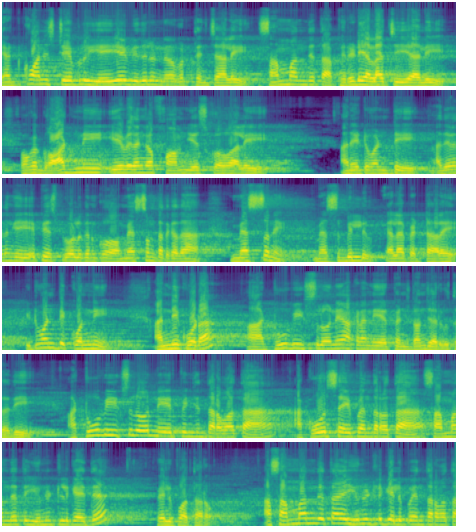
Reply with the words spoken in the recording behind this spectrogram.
హెడ్ కానిస్టేబుల్ ఏ ఏ విధులు నిర్వర్తించాలి? సంబంధిత పెరిడి ఎలా చేయాలి? ఒక గాడ్ని ఏ విధంగా ఫామ్ చేసుకోవాలి? అనేటువంటి అదేవిధంగా ఏపీఎస్పీ వాళ్ళు కనుక మెస్ ఉంటుంది కదా మెస్ని మెస్ బిల్లు ఎలా పెట్టాలి? ఇటువంటి కొన్ని అన్నీ కూడా ఆ టూ వీక్స్లోనే అక్కడ నేర్పించడం జరుగుతుంది. ఆ టూ వీక్స్లో నేర్పించిన తర్వాత ఆ కోర్స్ అయిపోయిన తర్వాత సంబంధిత యూనిట్లకి అయితే వెళ్ళిపోతారు. ఆ సంబంధిత యూనిట్లకి వెళ్ళిపోయిన తర్వాత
